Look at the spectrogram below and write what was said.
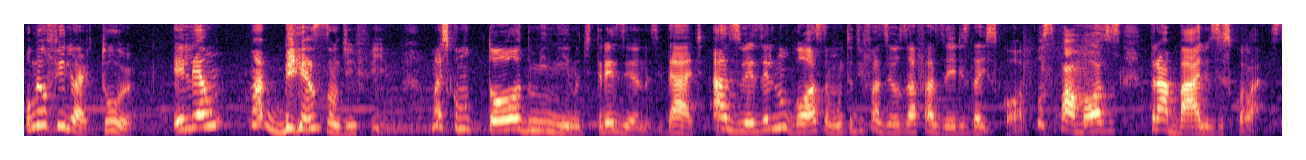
O meu filho Arthur, ele é um, uma bênção de filho. Mas como todo menino de 13 anos de idade, às vezes ele não gosta muito de fazer os afazeres da escola, os famosos trabalhos escolares.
